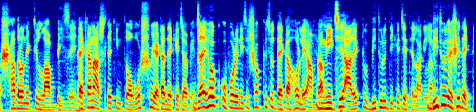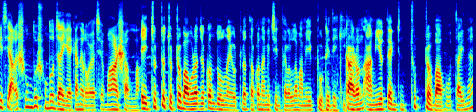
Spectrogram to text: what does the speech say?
অসাধারণ একটি লাভ ডিজাইন। এখানে আসলে কিন্তু অবশ্যই এটা দেখে যাবে যাই হোক, উপরে নিচে সবকিছু দেখা হলে আমরা নিচে আরেকটু ভিতরের দিকে যেতে লাগলাম। ভিতরে এসে দেখতেছি আরও সুন্দর সুন্দর জায়গা এখানে রয়েছে। মাশাল্লাহ এই ছোট্ট ছোট্ট বাবুরা যখন দোলনায় উঠল, তখন আমি চিন্তা করলাম, আমি একটু উঠে দেখি। কারণ আমিও তো একজন ছোট্ট বাবু, তাই না?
